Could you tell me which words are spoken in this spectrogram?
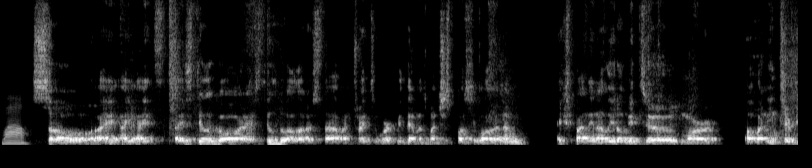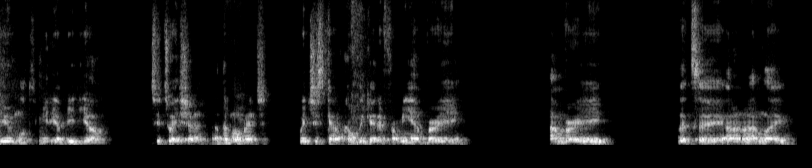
Wow. So I I, I, I still go and I still do a lot of stuff and try to work with them as much as possible. And I'm expanding a little bit to more of an interview multimedia video situation at the Okay. moment, which is kind of complicated for me. I'm very I'm very let's say I don't know. I'm like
